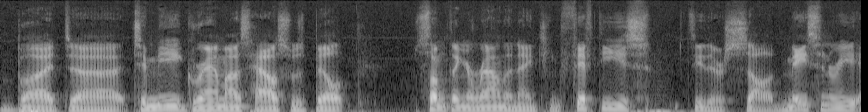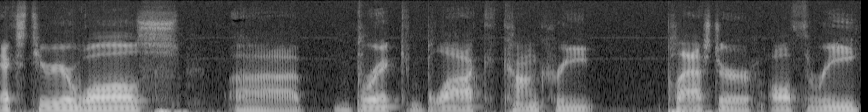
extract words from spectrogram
but uh, to me, Grandma's house was built something around the 1950s. It's either solid masonry, exterior walls, uh, brick, block, concrete, plaster, all three,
